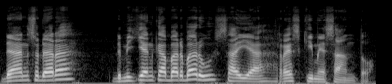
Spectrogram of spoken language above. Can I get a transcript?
Dan saudara, demikian kabar baru saya Reski Mesanto.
